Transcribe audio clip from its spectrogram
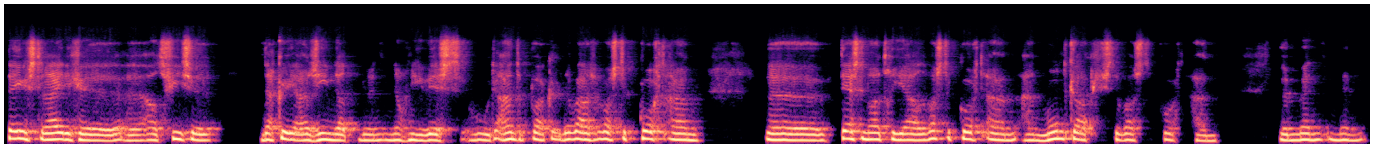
Tegenstrijdige adviezen, daar kun je aan zien dat men nog niet wist hoe het aan te pakken. Er was, was tekort aan testmateriaal, er was tekort aan, aan mondkapjes, er was tekort aan. Men, men,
